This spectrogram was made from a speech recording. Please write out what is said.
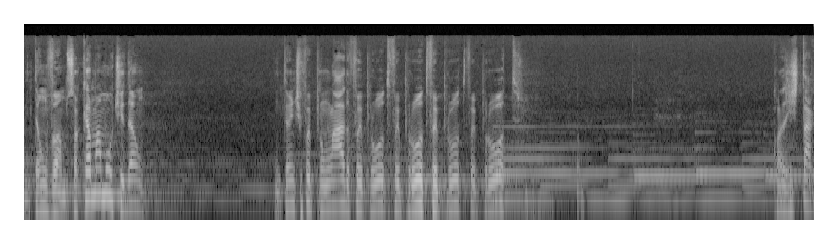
Então vamos. Só que era uma multidão. Então a gente foi para um lado, foi para o outro, foi para o outro, foi para o outro, foi para o outro. Quando a gente está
